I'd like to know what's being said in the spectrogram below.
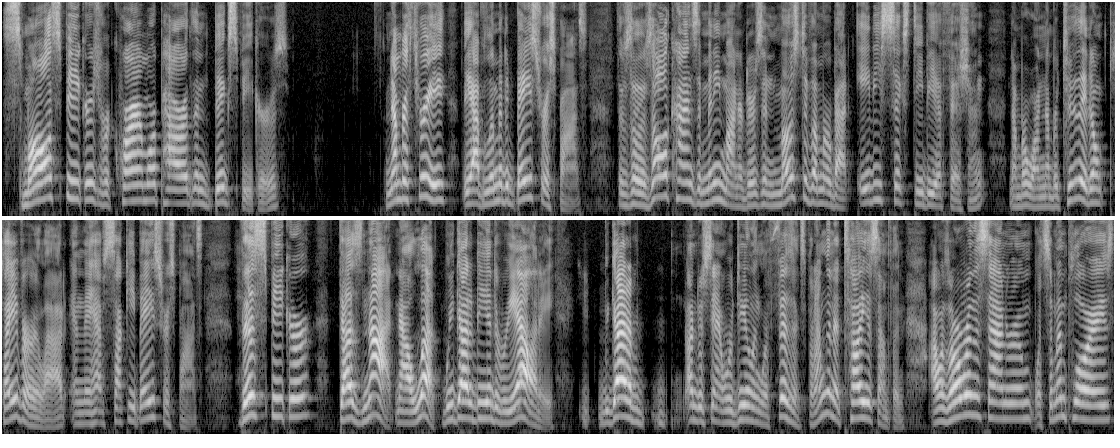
Small speakers require more power than big speakers. Number three, they have limited bass response. There's, there's all kinds of mini monitors, and most of them are about 86 dB efficient, number one. Number two, they don't play very loud, and they have sucky bass response. This speaker does not. Now look, we got to be into reality. We got to understand we're dealing with physics, but I'm going to tell you something. I was over in the sound room with some employees,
